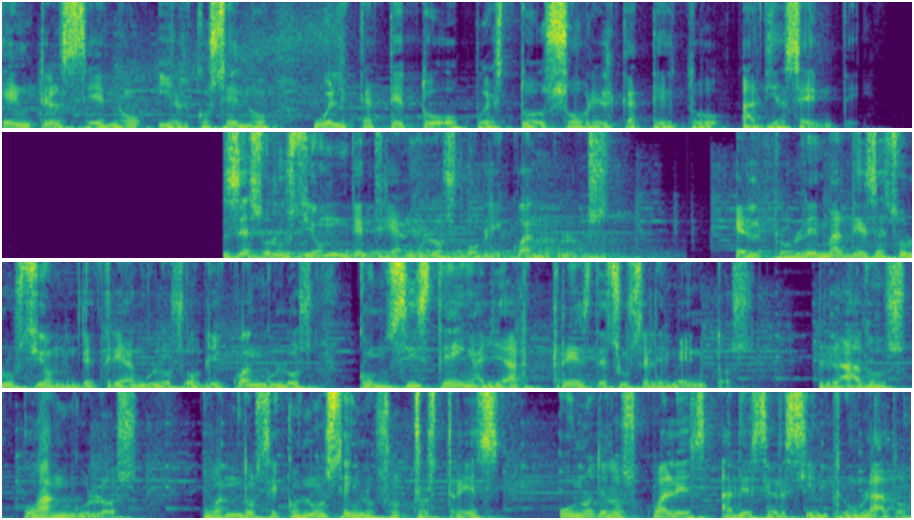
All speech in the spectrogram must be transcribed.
entre el seno y el coseno o el cateto opuesto sobre el cateto adyacente. Resolución de triángulos oblicuángulos. El problema de resolución de triángulos oblicuángulos consiste en hallar tres de sus elementos lados o ángulos, cuando se conocen los otros tres, uno de los cuales ha de ser siempre un lado.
